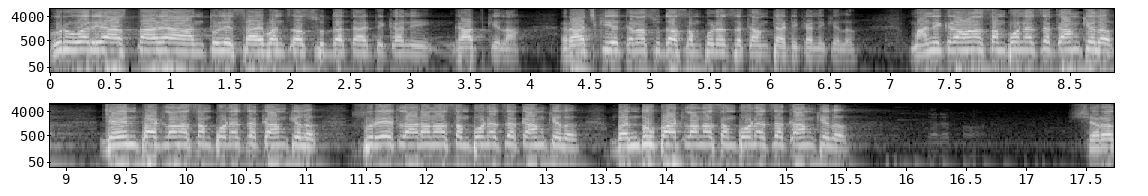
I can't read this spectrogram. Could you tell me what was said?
गुरुवर्य असणाऱ्या अंतुळे साहेबांचा सुद्धा त्या ठिकाणी घात केला. राजकीय त्यांना सुद्धा संपवण्याचं काम त्या ठिकाणी केलं. माणिकरावांना संपवण्याचं काम केलं. जयंत पाटलांना संपवण्याचं काम केलं. सुरेश लाडांना संपवण्याचं काम केलं. बंधू पाटलांना संपवण्याचं काम केलं. शरद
